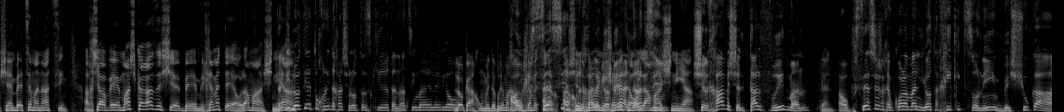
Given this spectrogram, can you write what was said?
שהם בעצם הנאצים. עכשיו, אה, מה שקרה זה שבמלחמת אה, העולם השנייה... תגיד, לא תהיה תוכנית אחת שלא תזכיר את הנאצים האלה, ליאור? לא, כי אנחנו מדברים על מלחמת, האובססיה שלך לגבי הנאצים, השנייה. שלך ושל טל פרידמן, כן, האובססיה שלכם כל הזמן להיות הכי קיצוניים בשוק, ה...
